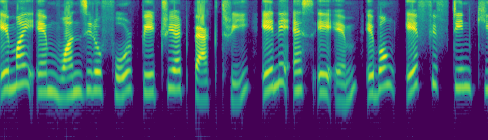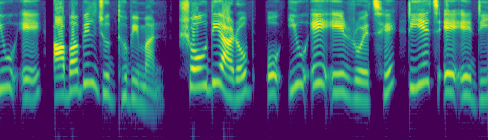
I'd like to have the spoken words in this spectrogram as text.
MIM one zero four Patriot PAC three NSAM এবং এফ ফিফটিন কিউ এ আবাবিল যুদ্ধবিমান। সৌদি আরব ও ইউএ এর রয়েছে টিএচএএডি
